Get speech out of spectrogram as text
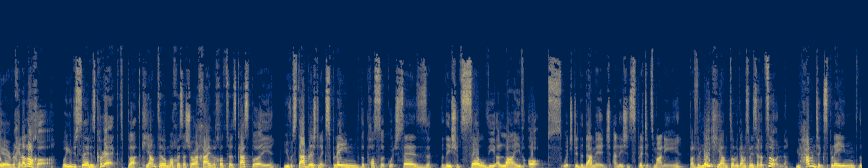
Meir, alocha. What you just said is correct, but kianto moches asher achayim kasboi, you've established and explained the posuk which says that they should sell the alive ox, which did the damage, and they should split its money. But v'loy kianto you haven't explained the,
